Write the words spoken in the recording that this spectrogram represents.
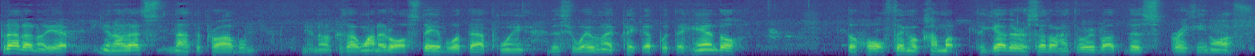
But I don't know yet. You know, that's not the problem. You know, because I want it all stable at that point. This way, when I pick up with the handle, the whole thing will come up together, so I don't have to worry about this breaking off.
